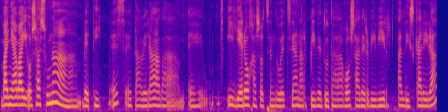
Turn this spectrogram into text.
baina bai osasuna beti, ez? Eta bera, ba, e, hilero jasotzen duetzean arpidetuta dago saber bibir aldizkarira,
